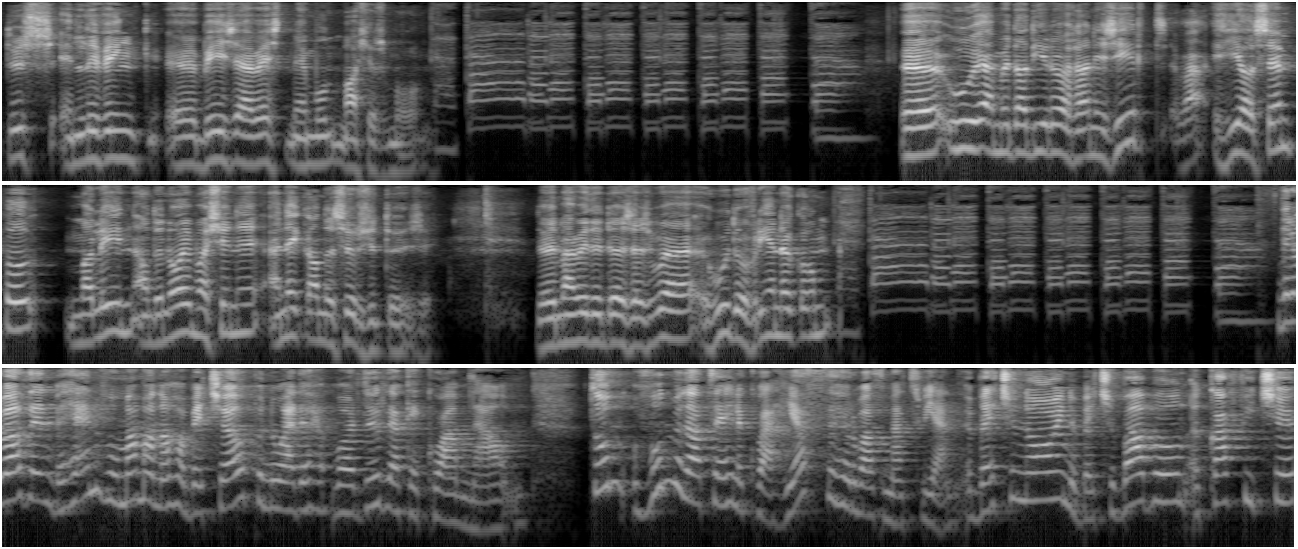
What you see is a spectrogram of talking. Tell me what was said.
dus in living, eh, bezig geweest met mondmaskers maken. Eh, hoe hebben we dat hier georganiseerd? Heel simpel, Marleen aan de naaimachine en ik aan de surgeteuse. Dus men weet dus zo goed overeengekomen. Er was in het begin voor mama nog een beetje helpen waardoor dat ik kwam nalen. Toen vonden we dat het eigenlijk wat gestiger was met tweeën. Een beetje naaien, een beetje babbelen, een koffietje.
